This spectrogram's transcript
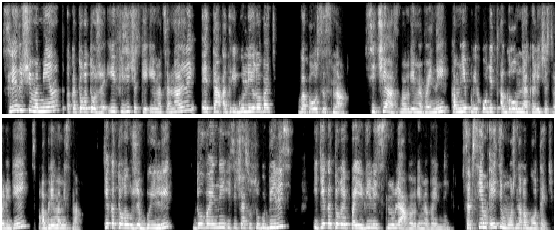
Следующий момент, который тоже и физический, и эмоциональный, это отрегулировать вопросы сна. Сейчас, во время войны, ко мне приходит огромное количество людей с проблемами сна. Те, которые уже были до войны и сейчас усугубились, и те, которые появились с нуля во время войны. Со всем этим можно работать.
